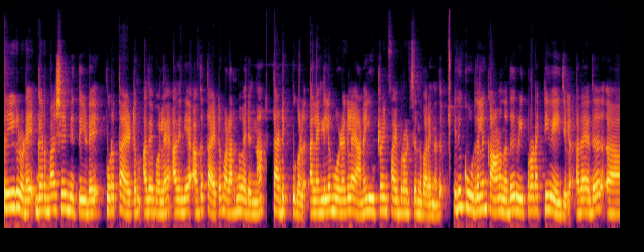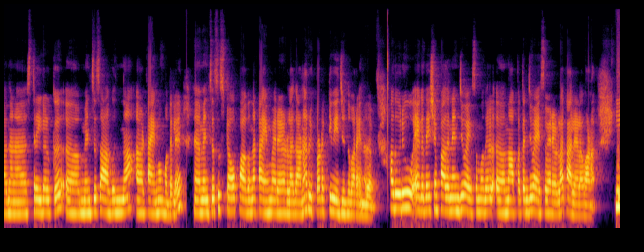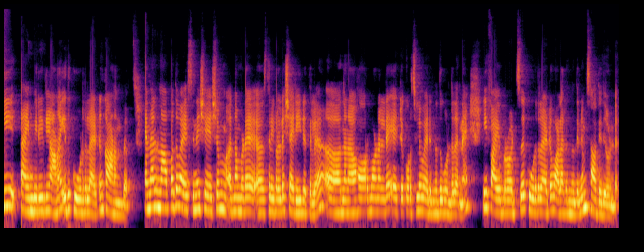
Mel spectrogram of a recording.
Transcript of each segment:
സ്ത്രീകളുടെ ഗർഭാശയ ഭിത്തിയുടെ പുറത്തായിട്ടും അതേപോലെ അതിന്റെ അകത്തായിട്ടും വളർന്നു വരുന്ന തടിപ്പുകൾ അല്ലെങ്കിൽ മുഴകളെയാണ് യൂട്രൈൻ ഫൈബ്രോയിഡ്സ് എന്ന് പറയുന്നത്. ഇത് കൂടുതലും കാണുന്നത് റീപ്രൊഡക്റ്റീവ് ഏജിൽ അതായത് എന്താണ് സ്ത്രീകൾക്ക് മെൻസസ് ആകുന്ന ടൈം മുതൽ മെൻസസ് സ്റ്റോപ്പ് ആകുന്ന ടൈം വരെയുള്ളതാണ് റീപ്രൊഡക്റ്റീവ് ഏജ് എന്ന് പറയുന്നത്. അതൊരു ഏകദേശം പതിനഞ്ച് വയസ്സ് മുതൽ നാൽപ്പത്തഞ്ച് വയസ്സ് വരെയുള്ള കാലയളവാണ്. ഈ ടൈം പീരീഡിലാണ് ഇത് കൂടുതലായിട്ടും കാണുന്നത്. എന്നാൽ നാൽപ്പത് വയസ്സിന് ശേഷം നമ്മുടെ സ്ത്രീകളുടെ ശരീരത്തിൽ എന്താണ് ഹോർമോണലിന്റെ ഏറ്റക്കുറച്ചിൽ വരുന്നത് കൊണ്ട് തന്നെ ഈ ഫൈബ്രോയിഡ്സ് കൂടുതലായിട്ട് വളരുന്നതിനും സാധ്യതയുണ്ട്.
